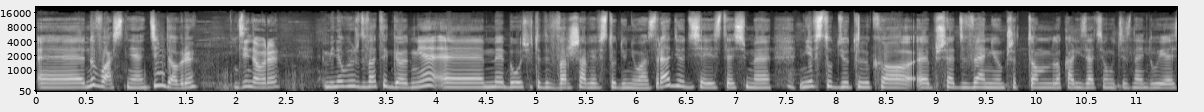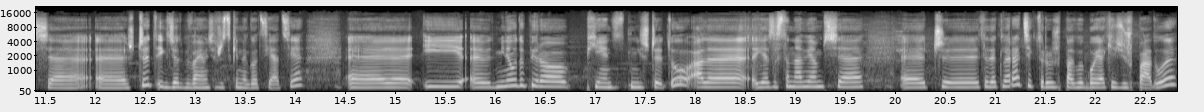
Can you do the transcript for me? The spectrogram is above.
E, no właśnie, dzień dobry. Dzień dobry. Minęły już dwa tygodnie. E, my byliśmy wtedy w Warszawie w studiu Nuance Radio. Dzisiaj jesteśmy nie w studiu, tylko e, przed venue, przed tą lokalizacją, gdzie znajduje się e, szczyt i gdzie odbywają się wszystkie negocjacje. I minęło dopiero pięć dni szczytu, ale ja zastanawiam się, czy te deklaracje, które już padły, bo jakieś już padły,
